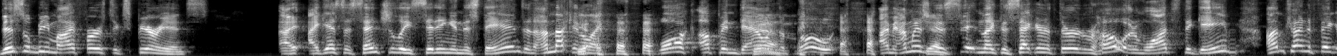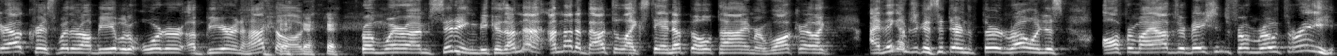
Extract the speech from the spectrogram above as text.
This will be my first experience I, I, guess essentially sitting in the stands, and I'm not going to yeah. like walk up and down yeah. the moat. I mean, I'm just yeah. going to sit in like the second or third row and watch the game. I'm trying to figure out, Chris, whether I'll be able to order a beer and hot dog from where I'm sitting because I'm not I'm not about to like stand up the whole time or walk or like I think I'm just going to sit there in the third row and just offer my observations from row three.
